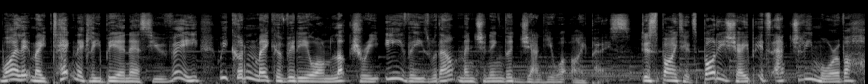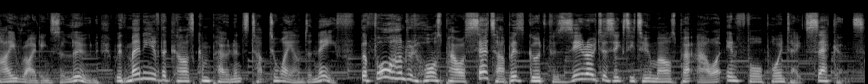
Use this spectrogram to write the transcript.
While it may technically be an SUV, we couldn't make a video on luxury EVs without mentioning the Jaguar I-Pace. Despite its body shape, it's actually more of a high-riding saloon, with many of the car's components tucked away underneath. The 400 horsepower setup is good for 0 to 62 miles per hour in 4.8 seconds,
